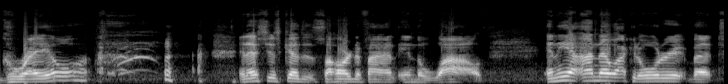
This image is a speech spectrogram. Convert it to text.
grail. and that's just because it's so hard to find in the wild. And yeah, I know I could order it, but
